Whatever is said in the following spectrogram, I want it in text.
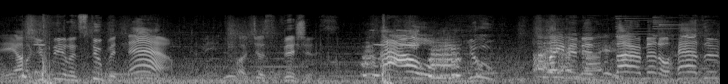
Hey, are you feeling stupid now? You are just vicious. Ow! You flaming environmental hazard!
